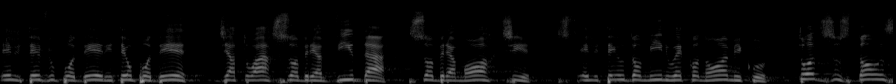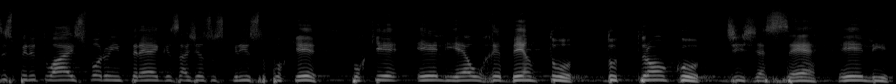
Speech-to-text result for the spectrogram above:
ele teve o poder e tem o poder de atuar sobre a vida, sobre a morte, ele tem o domínio econômico, todos os dons espirituais foram entregues a Jesus Cristo, por quê? Porque ele é o rebento do tronco de Jessé, ele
